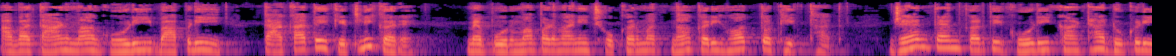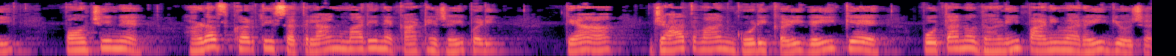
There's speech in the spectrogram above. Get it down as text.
આવા તાણમાં ઘોડી બાપડી તાકાતે કેટલી કરે? મેં પૂરમાં પડવાની છોકરમત ન કરી હોત તો ઠીક થાત. જેમ તેમ કરતી ઘોડી કાંઠા ઢુકડી પહોંચીને હડફ કરતી સતલાંગ મારીને કાંઠે જઈ પડી. ત્યાં જાતવાન ઘોડી કળી ગઈ કે પોતાનો ધણી પાણીમાં રહી ગયો છે.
